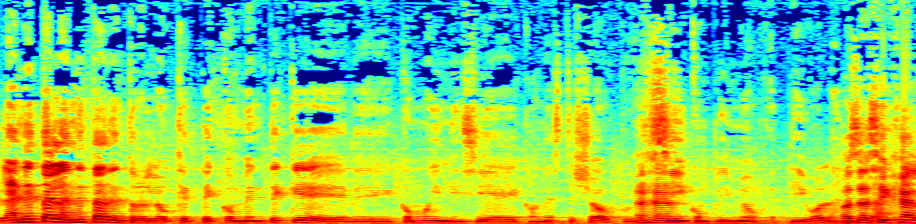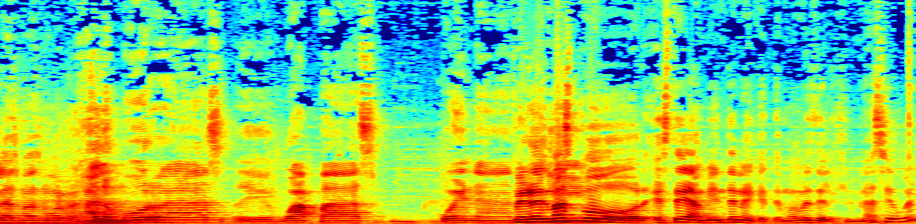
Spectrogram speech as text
La neta, la neta, dentro de lo que te comenté que de cómo inicié con este show, pues Ajá. sí cumplí mi objetivo. La O sea, sí jalas más morras. Jalo morras, eh, guapas, buenas. Pero es más gym. por este ambiente en el que te mueves del gimnasio, güey.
